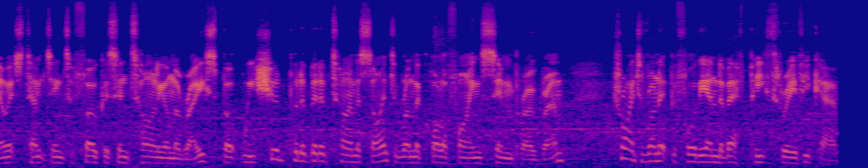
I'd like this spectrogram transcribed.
Know it's tempting to focus entirely on the race, but we should put a bit of time aside to run the qualifying sim program. Try to run it before the end of FP3 if you can.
